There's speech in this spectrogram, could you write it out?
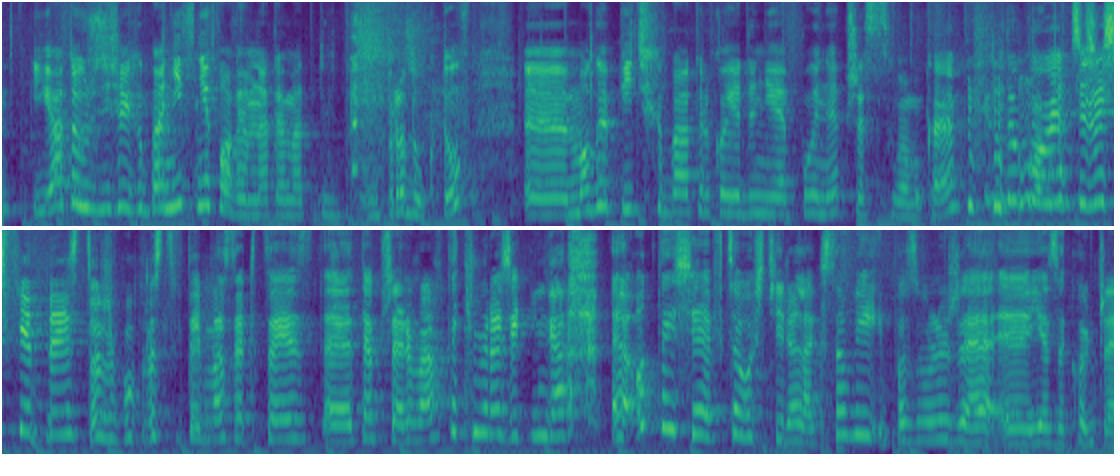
ja to już dzisiaj chyba nic nie powiem na temat tych produktów. Yy, mogę pić chyba tylko jedynie płyny przez słomkę. No powiem Ci, że świetne jest to, że po prostu w tej maseczce jest e, ta przerwa. W takim razie Kinga, e, oddaj się w całości relaksowi i pozwól, że e, ja zakończę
